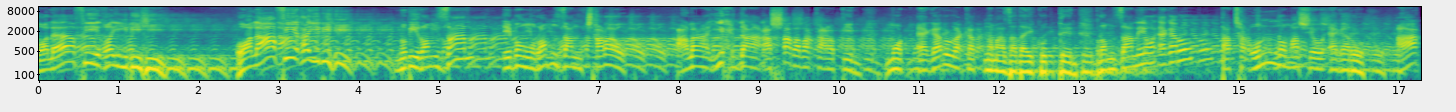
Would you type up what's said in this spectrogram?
ওয়ালা ফি গায়রিহি। ওয়ালা ফি গায়রিহি। নবী রমজান এবং রমজান ছাড়াও আলা ইহদা আশারা রাকাতিন, মোট এগারো রাকাত নামাজ আদায় করতেন। রমজানেও এগারো, তাছাড়া অন্য মাসেও এগারো। আর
